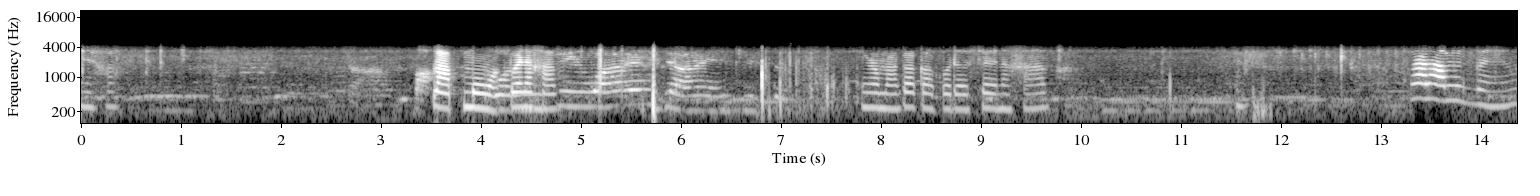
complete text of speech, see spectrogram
นี่ครับ ปรับหมวกด้วยนะครับนี่เรามาก็กอโกเดอร์เซอร์นะครับน่าทำอีกแล้ว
